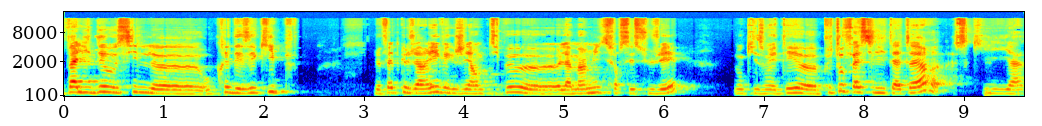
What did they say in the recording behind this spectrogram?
validé aussi auprès des équipes le fait que j'arrive et que j'ai un petit peu euh, la main mise sur ces sujets. Donc, ils ont été euh, plutôt facilitateurs, ce qui a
